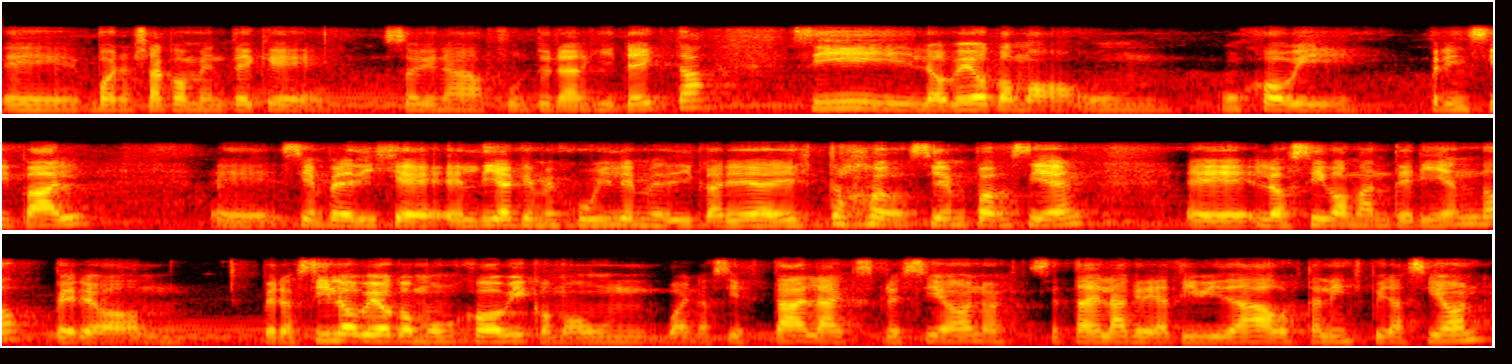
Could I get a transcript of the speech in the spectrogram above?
Eh, bueno, ya comenté que soy una futura arquitecta, sí lo veo como un, hobby principal. Eh, siempre dije, el día que me jubile me dedicaré a esto 100%, eh, lo sigo manteniendo, pero pero sí lo veo como un hobby, como un, bueno, si está la expresión o está la creatividad o está la inspiración,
